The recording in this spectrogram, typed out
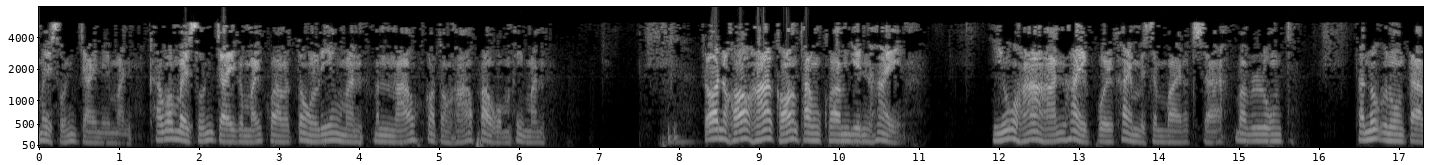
ไม่สนใจในมันคำว่าไม่สนใจก็หมายความว่าต้องเลี้ยงมัน มันหนาวก็ต้องหาผ้าห่มให้มัน ตอนขอหาของทำความเย็นให้ หิวหาอาหารให้ป่วยไข้ไม่สบายรักษาบำรุงทนุบำรุงตาม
